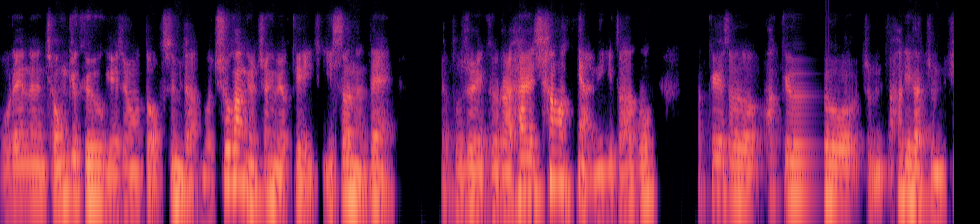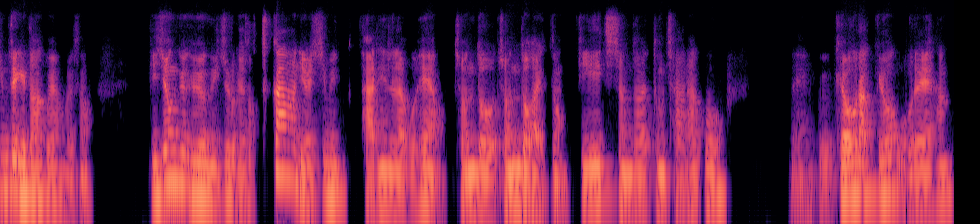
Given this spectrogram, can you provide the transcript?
올해는 정규 교육 예정은 또 없습니다. 뭐 추강 요청이 몇 개 있었는데 도저히 그걸 할 상황이 아니기도 하고 학교에서 학교 좀 하기가 좀 힘들기도 하고요. 그래서 비정규 교육 위주로 계속 특강은 열심히 다니려고 해요. 전도 전도 활동, DH 전도 활동 잘 하고 네, 그 겨울 학교 올해 한,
